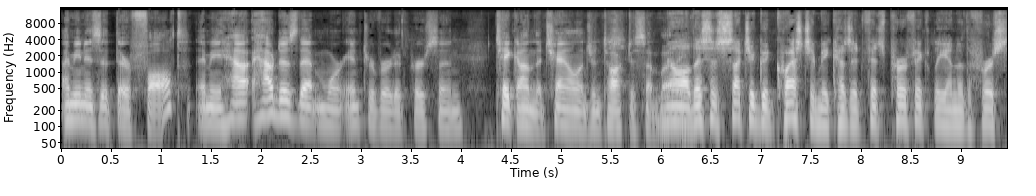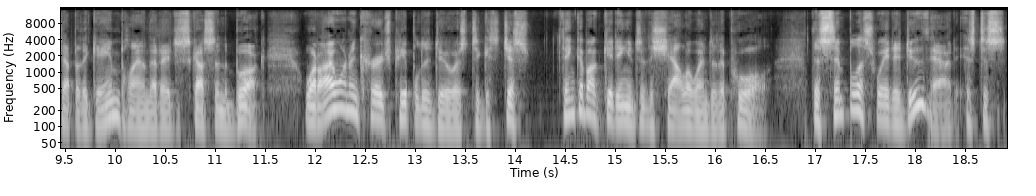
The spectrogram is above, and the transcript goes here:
I mean, is it their fault? I mean, how how does that more introverted person take on the challenge and talk to somebody? No, this is such a good question because it fits perfectly into the first step of the game plan that I discuss in the book. What I want to encourage people to do is to just think about getting into the shallow end of the pool. The simplest way to do that is to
